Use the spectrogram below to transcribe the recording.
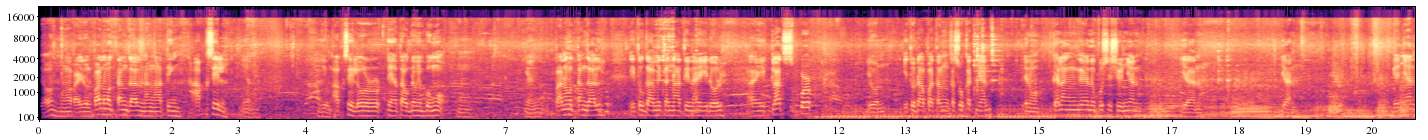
Yun, mga kaidol, paano magtanggal ng ating axle? Yan. Yung axle or tinatawag namin bungo. Hmm. Yan. Paano magtanggal? Ito gamit lang natin ay idol ay clutch fork. Yun. Ito dapat ang kasukat niyan. Yan mo. Kailangan ganun posisyon yan. Yan. Yan. Ganyan.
